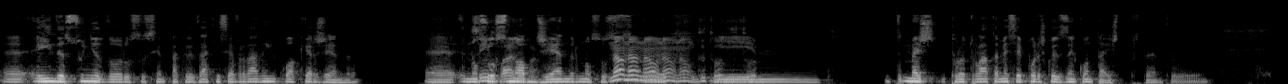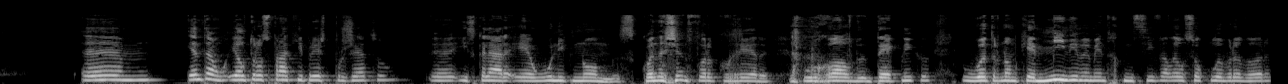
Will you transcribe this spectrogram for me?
eh, ainda sonhador o suficiente para acreditar que isso é verdade em qualquer género. Eu não Sim, sou claro, snob claro. de género, não sou Não, não, não, eh, não, não, de todo, e, de todo. Mas, por outro lado, também sei pôr as coisas em contexto, portanto. Hum, então, ele trouxe para aqui, para este projeto, eh, e se calhar é o único nome, se- quando a gente for correr o rol de técnico, o outro nome que é minimamente reconhecível é o seu colaborador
